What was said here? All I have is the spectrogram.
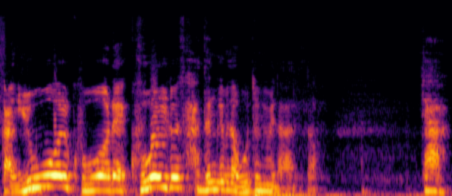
그러니까 6월, 9월에 9월도 4등급이나 5등급이 나왔어. 자,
